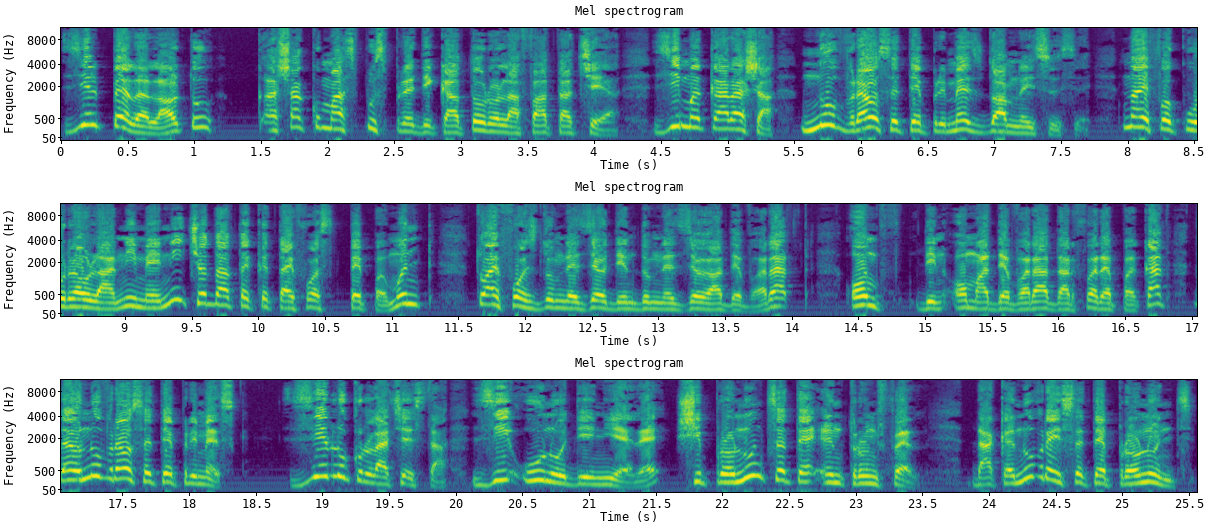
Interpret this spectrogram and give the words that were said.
zil pe altul așa cum a spus predicatorul la fata aceea, zi măcar așa, nu vreau să te primezi, Doamne Iisuse. N-ai făcut rău la nimeni niciodată cât ai fost pe pământ, tu ai fost Dumnezeu din Dumnezeu adevărat, om din om adevărat, dar fără păcat, dar eu nu vreau să te primesc. Zi lucrul acesta, zi unul din ele și pronunță-te într-un fel. Dacă nu vrei să te pronunți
